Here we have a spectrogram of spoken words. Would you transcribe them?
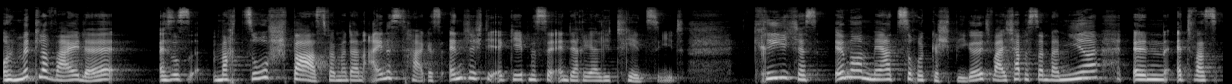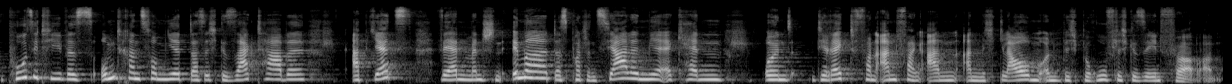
Und mittlerweile es ist, macht so Spaß, wenn man dann eines Tages endlich die Ergebnisse in der Realität sieht kriege ich es immer mehr zurückgespiegelt, weil ich habe es dann bei mir in etwas Positives umtransformiert, dass ich gesagt habe, ab jetzt werden Menschen immer das Potenzial in mir erkennen und direkt von Anfang an an mich glauben und mich beruflich gesehen fördern.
